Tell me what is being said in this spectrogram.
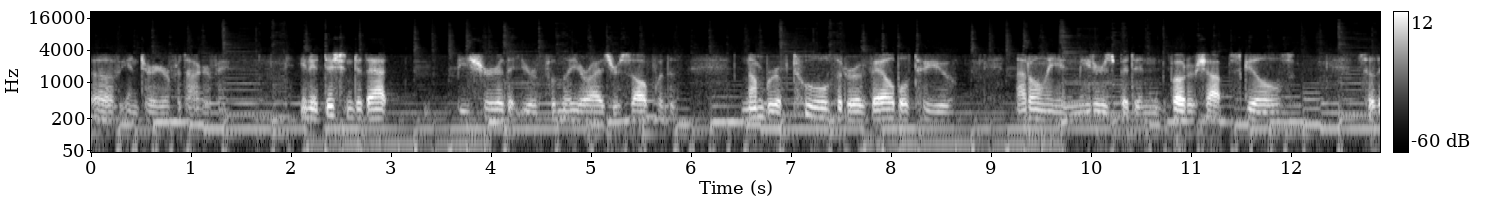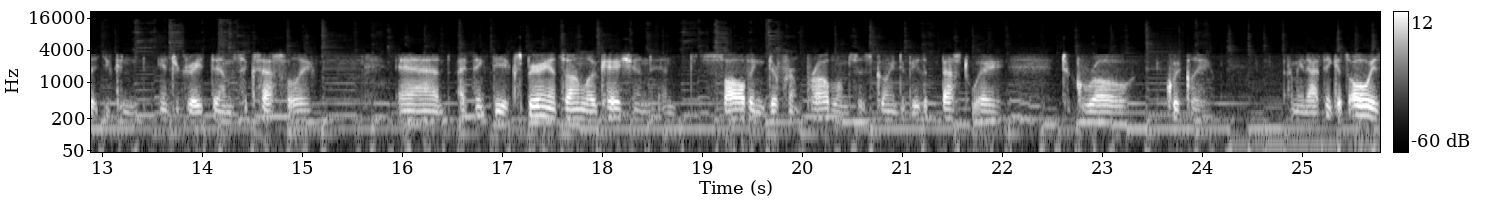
of interior photography. In addition to that, be sure that you familiarize yourself with the number of tools that are available to you, not only in meters but in Photoshop skills, so that you can integrate them successfully. And I think the experience on location and solving different problems is going to be the best way to grow quickly. I mean, I think it's always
